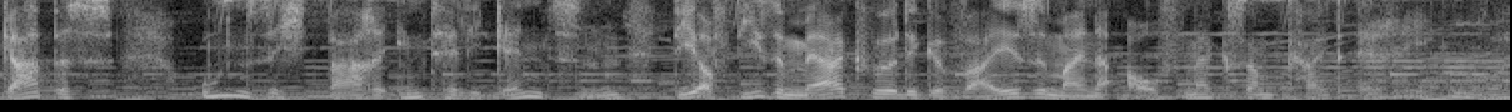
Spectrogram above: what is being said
Gab es unsichtbare Intelligenzen, die auf diese merkwürdige Weise meine Aufmerksamkeit erregen wollten?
